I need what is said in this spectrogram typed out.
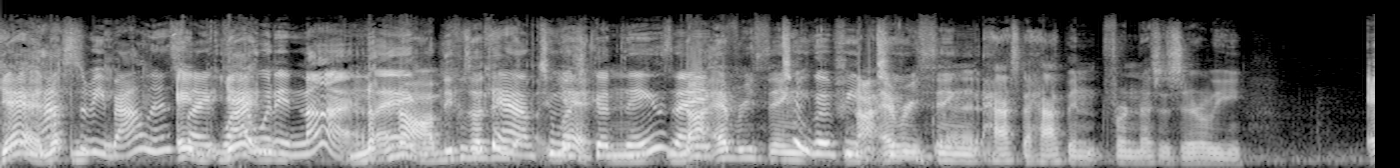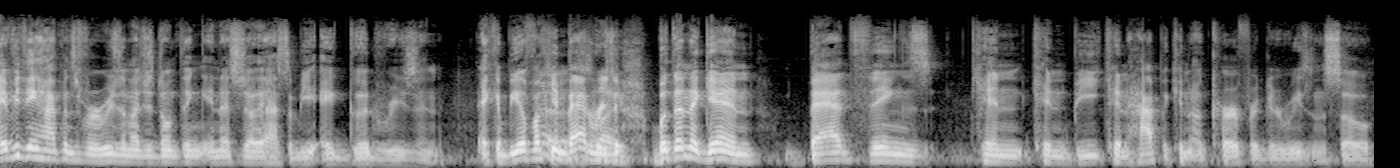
yeah, It has no- to be balanced. it- like, why would it not? No, like, no, because you I think can't have too yeah, much good things. n- not everything. too good for not too everything good. has to happen for necessarily. Everything happens for a reason. I just don't think it necessarily has to be a good reason. It could be a fucking Yeah, bad reason. like- but then again, bad things can can be can happen can occur for good reasons. So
